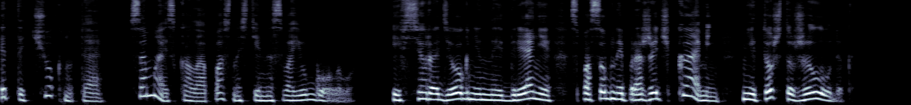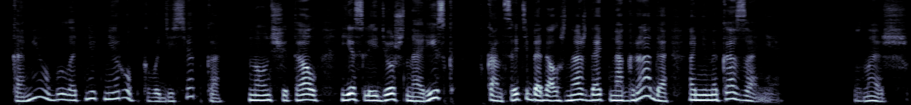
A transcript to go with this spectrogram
Эта чокнутая сама искала опасностей на свою голову. И все ради огненной дряни, способной прожечь камень, не то что желудок. Камио был отнюдь не робкого десятка, но он считал, если идешь на риск, в конце тебя должна ждать награда, а не наказание. «Знаешь,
